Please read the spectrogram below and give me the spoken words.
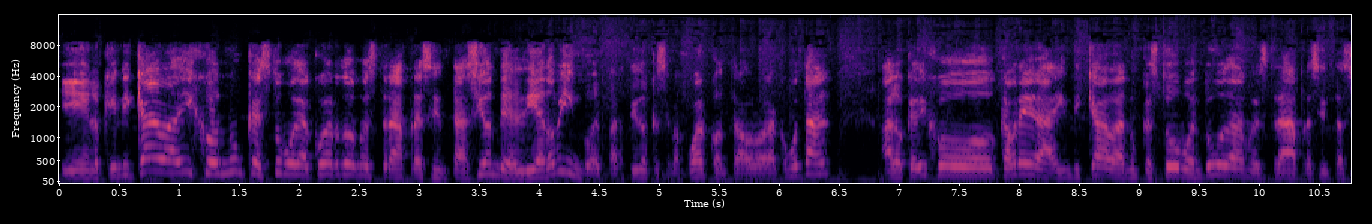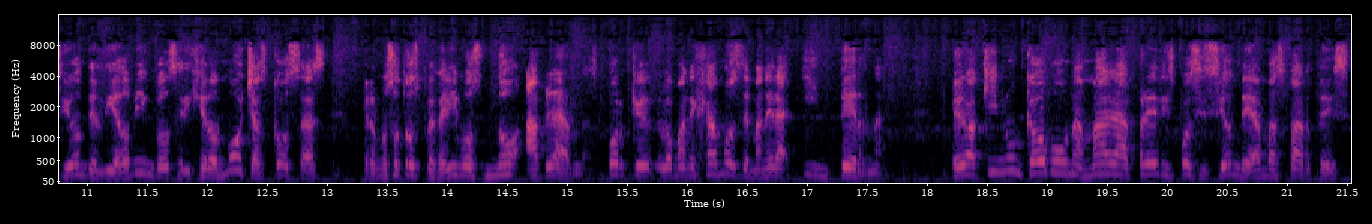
Y en lo que indicaba, dijo: Nunca estuvo de acuerdo nuestra presentación del día domingo, el partido que se va a jugar contra Aurora como tal a lo que dijo Cabrera, indicaba, nunca estuvo en duda nuestra presentación del día domingo, se dijeron muchas cosas, pero nosotros preferimos no hablarlas porque lo manejamos de manera interna. Pero aquí nunca hubo una mala predisposición de ambas partes,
